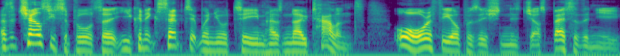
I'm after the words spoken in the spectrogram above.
As a Chelsea supporter, you can accept it when your team has no talent, or if the opposition is just better than you.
